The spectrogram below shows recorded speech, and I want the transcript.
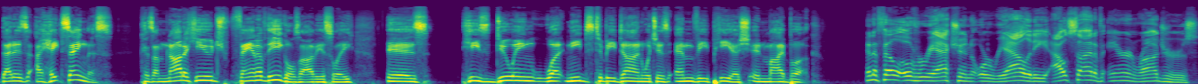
that is, I hate saying this because I'm not a huge fan of the Eagles, obviously, is he's doing what needs to be done, which is MVP ish in my book. NFL overreaction or reality outside of Aaron Rodgers,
